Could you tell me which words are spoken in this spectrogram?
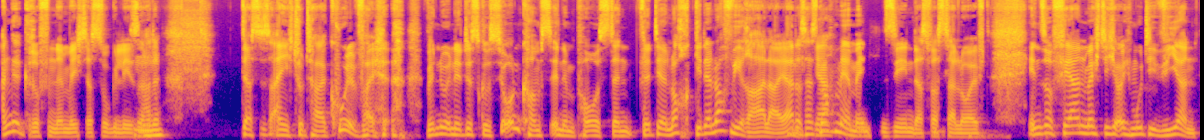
angegriffen, wenn ich das so gelesen mhm. hatte das ist eigentlich total cool, weil wenn du in eine Diskussion kommst in einem Post, dann wird der noch, geht der noch viraler, ja. Das heißt, ja. noch mehr Menschen sehen das, was da läuft. Insofern möchte ich euch motivieren.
